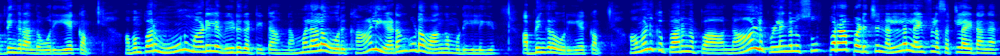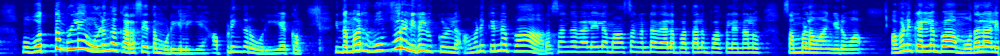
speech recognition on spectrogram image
அப்படிங்கிற அந்த ஒரு ஏக்கம். அவன் பாரு மூணு மாடியில் வீடு கட்டிட்டான். நம்மளால் ஒரு காலி இடம் கூட வாங்க முடியலையே அப்படிங்கிற ஒரு ஏக்கம். அவனுக்கு பாருங்கப்பா நாலு பிள்ளைங்களும் சூப்பராக படித்து நல்ல லைஃப்பில் செட்டில் ஆகிட்டாங்க ஒத்த பிள்ளையும் ஒழுங்காக கரை சேர்த்த முடியலையே அப்படிங்கிற ஒரு ஏக்கம். இந்த மாதிரி ஒவ்வொரு நிகழ்வுக்குள்ள அவனுக்கு என்னப்பா அரசாங்க வேலையில் மாதம் கண்டா வேலை பார்த்தாலும் பார்க்கலைனாலும் சம்பளம் வாங்கிடுவான். அவனுக்கெல்லாம்ப்பா முதலாளி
